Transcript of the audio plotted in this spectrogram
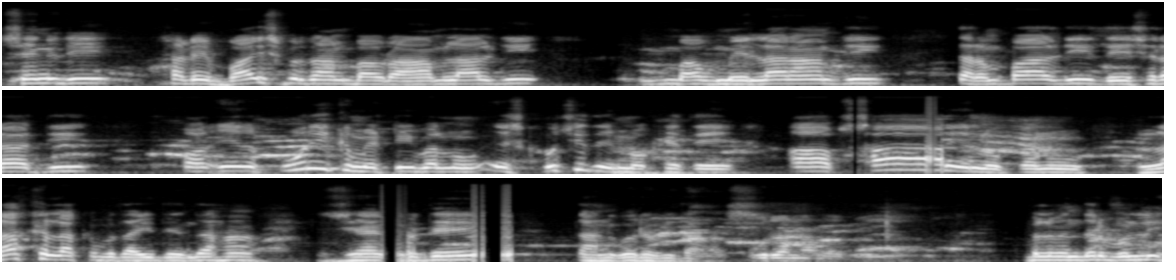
ਸਿੰਘ ਜੀ ਸਾਡੇ ਵਾਈਸ ਪ੍ਰਧਾਨ ਬਾਬੂ ਰਾਮ ਲਾਲ ਜੀ ਬਾਬੂ ਮੇਲਾ ਰਾਮ ਜੀ ਧਰਮਪਾਲ ਜੀ ਦੇਸ਼ਰਾਜ ਜੀ ਔਰ ਇਹ ਪੂਰੀ ਕਮੇਟੀ ਵੱਲੋਂ ਇਸ ਖੁਸ਼ੀ ਦੇ ਮੌਕੇ ਤੇ ਆਪ ਸਾਰੇ ਲੋਕਾਂ ਨੂੰ ਲੱਖ ਲੱਖ ਵਧਾਈ ਦਿੰਦਾ ਹਾਂ। ਜੈ ਗੁਰਦੇਵ ਧੰਨ ਗੁਰੂ ਰਵਿਦਾਸ। ਪੂਰਾ ਨਾਮ ਬਲਵਿੰਦਰ ਬੁੱਲੀ।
